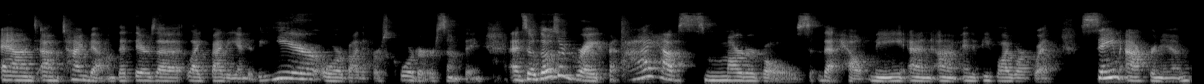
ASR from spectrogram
and um, time-bound. That there's a like by the end of the year or by the first quarter or something. And so those are great. But I have smarter goals that help me and um, and the people I work with. Same acronym,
